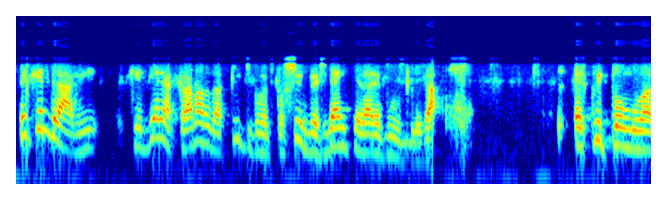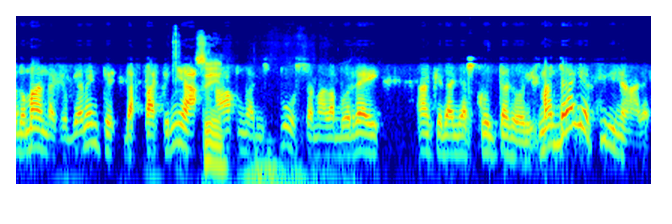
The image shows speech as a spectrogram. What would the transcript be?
Perché Draghi, che viene acclamato da tutti come possibile Presidente della Repubblica, e qui pongo una domanda che ovviamente da parte mia Sì. ha una risposta, ma la vorrei anche dagli ascoltatori. Ma Draghi al Quirinale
